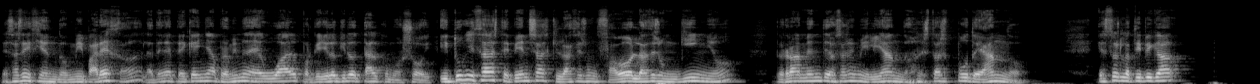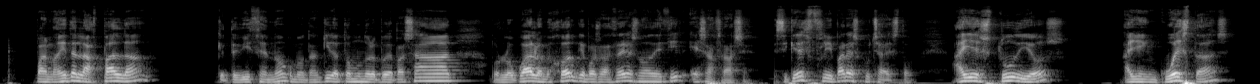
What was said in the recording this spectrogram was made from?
Estás diciendo, mi pareja la tiene pequeña, pero a mí me da igual porque yo lo quiero tal como soy. Y tú quizás te piensas que le haces un favor, le haces un guiño, pero realmente lo estás humillando, le estás puteando. Esto es la típica palmadita en la espalda que te dicen, ¿no? Como tranquilo, todo el mundo le puede pasar, por lo cual lo mejor que puedes hacer es no decir esa frase. Si quieres flipar, escucha esto. Hay estudios, hay encuestas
